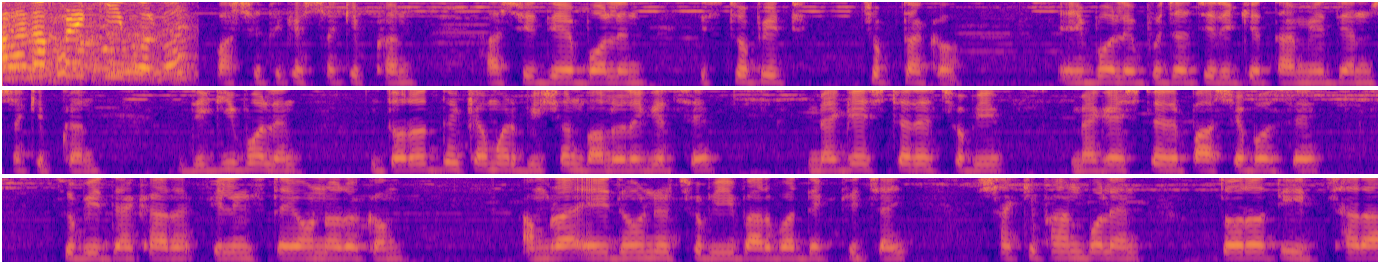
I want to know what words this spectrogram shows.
আলাদা করে কি বলব? পাশে থেকে শাকিব খান হাসি দিয়ে বলেন স্টপিট চুপ থাকো। এই বলে পূজাচিরিকে থামিয়ে দেন শাকিব খান। দিঘি বলেন, দরদ দেখে আমার ভীষণ ভালো লেগেছে। মেগা স্টারের ছবি মেগা স্টারের পাশে বসে ছবি দেখার ফিলিংসটাই অন্যরকম। আমরা এই ধরনের ছবি বারবার দেখতে চাই। শাকিব খান বলেন, দরদ ইচ্ছারা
